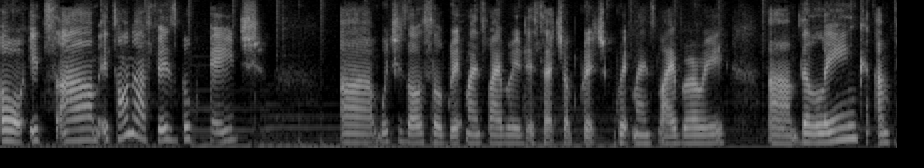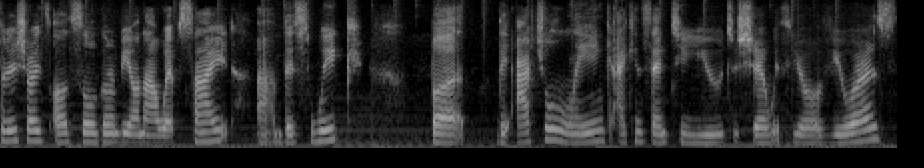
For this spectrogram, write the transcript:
Oh, it's um it's on our Facebook page, uh, which is also Great Minds Library. They search up Great, Great Minds Library. Um, the link, I'm pretty sure it's also going to be on our website um, this week, but the actual link I can send to you to share with your viewers.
